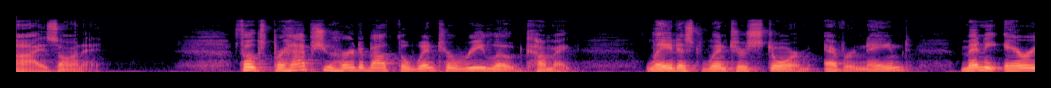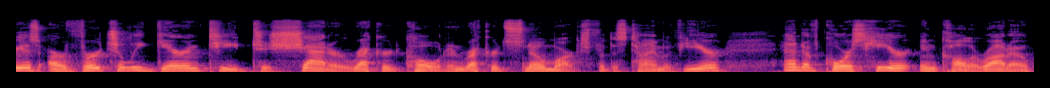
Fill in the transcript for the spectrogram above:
Eyes on it. Folks, perhaps you heard about the winter reload coming. Latest winter storm ever named. Many areas are virtually guaranteed to shatter record cold and record snow marks for this time of year, and of course, here in Colorado,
